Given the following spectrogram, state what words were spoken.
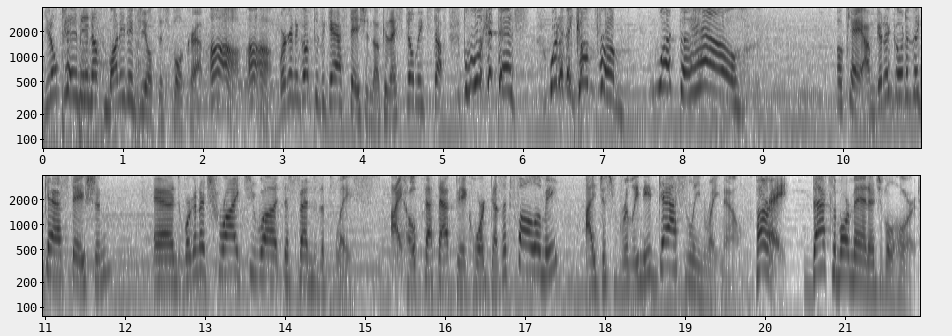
You don't pay me enough money to deal with this bullcrap. Uh-uh, uh-uh. We're gonna go up to the gas station, though, because I still need stuff. But look at this! Where did they come from? What the hell? Okay, I'm gonna go to the gas station, and we're gonna try to, uh, defend the place. I hope that that big horde doesn't follow me. I just really need gasoline right now. All right, that's a more manageable horde.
